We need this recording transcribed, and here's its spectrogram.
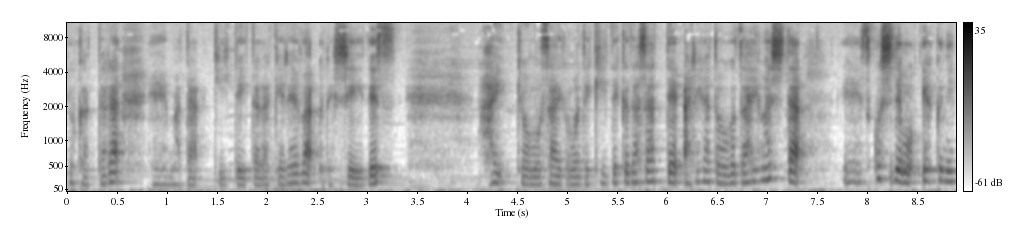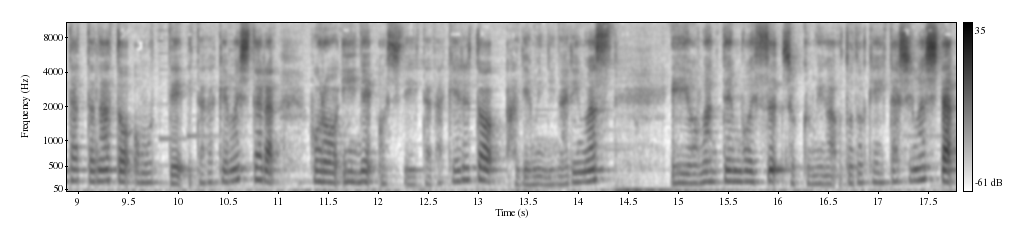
よかったら、えー、また聞いていただければ嬉しいです。はい今日も最後まで聞いてくださってありがとうございました、えー、少しでも役に立ったなと思っていただけましたらフォローいいね押していただけると励みになります。栄養満点ボイス食味がお届けいたしました。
